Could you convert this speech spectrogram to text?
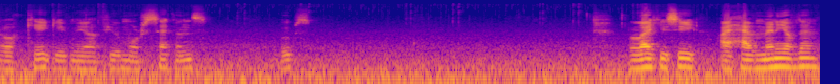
Okay give me a few more seconds. Oops. Like you see I have many of them.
